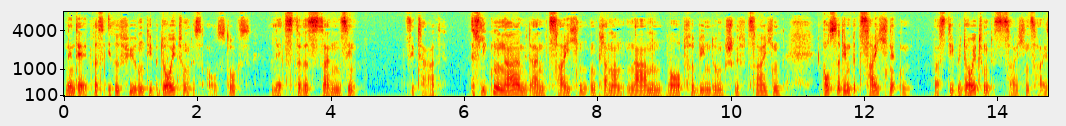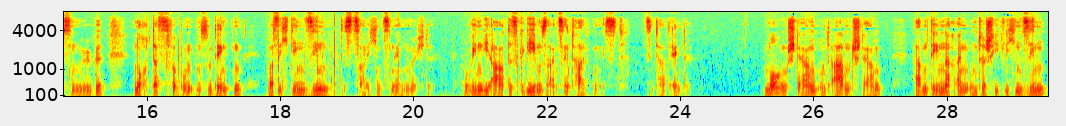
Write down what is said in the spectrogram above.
nennt er etwas irreführend die Bedeutung des Ausdrucks, letzteres seinen Sinn. „ Es liegt nun nahe mit einem Zeichen (Namen, Wortverbindung, Schriftzeichen) außer dem Bezeichneten was die Bedeutung des Zeichens heißen möge, noch das verbunden zu denken, was ich den Sinn des Zeichens nennen möchte, worin die Art des Gegebenseins enthalten ist. “Morgenstern und Abendstern haben demnach einen unterschiedlichen Sinn,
